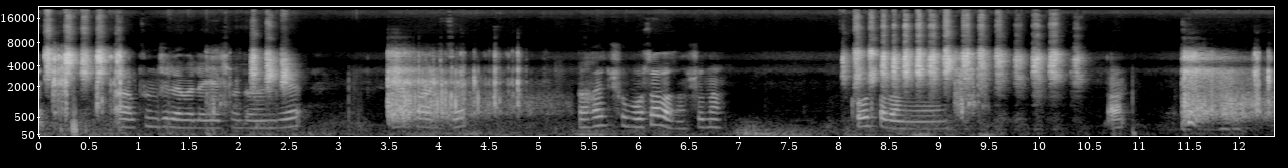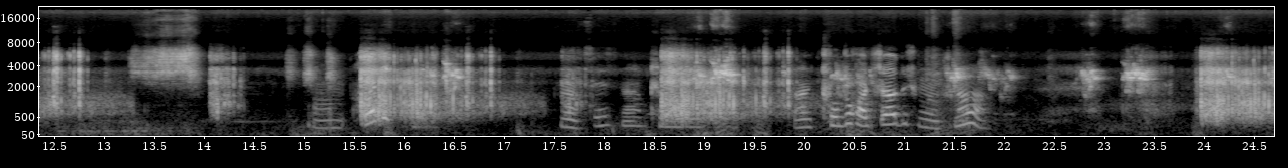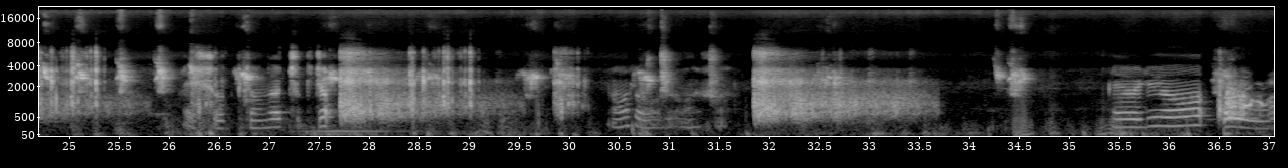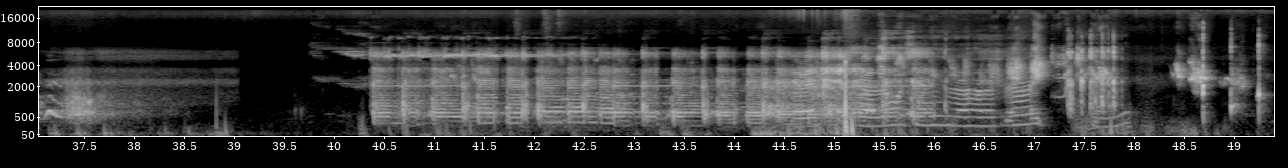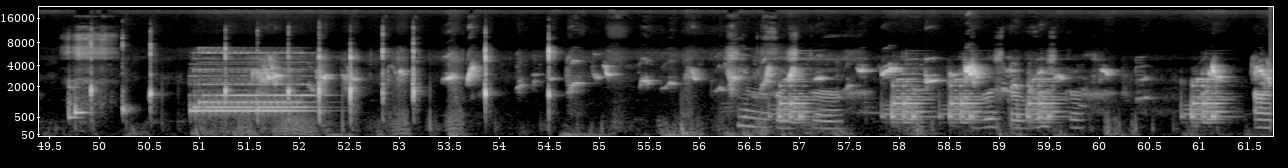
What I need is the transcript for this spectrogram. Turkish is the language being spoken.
6. levele geçmeden önce ne parti? Bak hadi şu boss'a bakın şuna. Koş adam ya. Lan. Hadi. Lan siz ne yapıyorsunuz? Lan çocuk aşağı düşmüyor. Şuna bak. Eşot bir tane daha çıkacak. Ne oldu orada lan şu an? Ölüyor. Oo. Evet, sizlerle hoş geldiniz arkadaşlar. Şimdi sıçtık. Sıçtık, sıçtık.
